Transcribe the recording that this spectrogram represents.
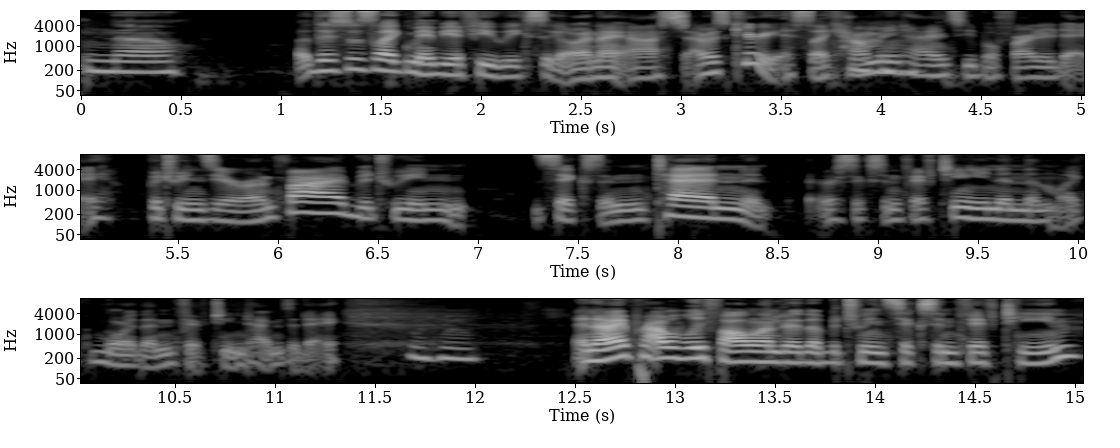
no. This was like maybe a few weeks ago, and I asked. I was curious, like how many Mm-hmm. times people fart a day between zero and five, between six and ten, or six and fifteen, and then like more than fifteen times a day. Mm-hmm. And I probably fall under the between six and fifteen,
